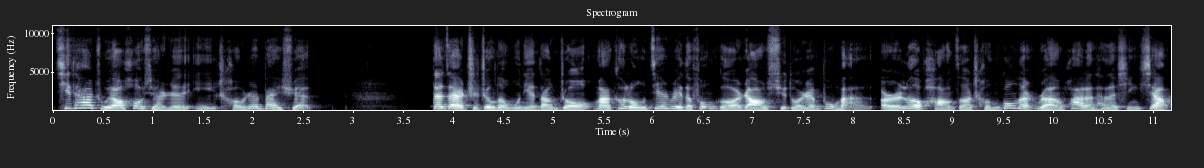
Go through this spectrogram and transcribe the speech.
其他主要候选人已承认败选。但在执政的五年当中，马克龙尖锐的风格让许多人不满，而勒庞则成功的软化了他的形象。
